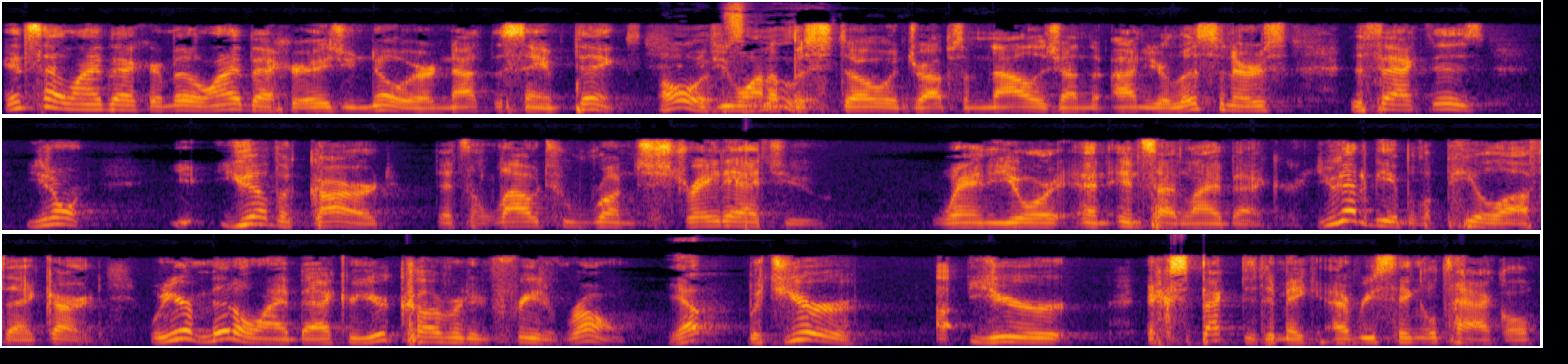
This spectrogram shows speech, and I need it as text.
Inside linebacker and middle linebacker, as you know, are not the same things. Oh, if you want to bestow and drop some knowledge on the, on your listeners, the fact is you don't you, have a guard that's allowed to run straight at you when you're an inside linebacker. You got to be able to peel off that guard. When you're a middle linebacker, you're covered and free to roam. Yep. But you're uh, you're expected to make every single tackle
